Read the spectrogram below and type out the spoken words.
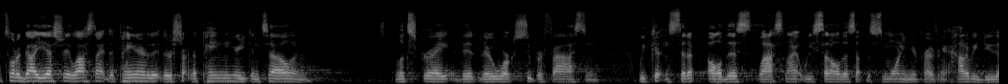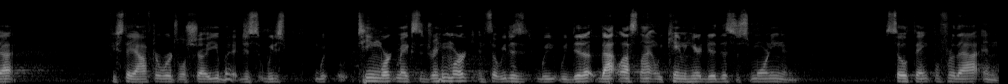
I told a guy yesterday, last night, the painter, they're starting to paint in here, you can tell, and Looks great. They, worked super fast, and we couldn't set up all this last night. We set all this up this morning. You're probably thinking, how do we do that? If you stay afterwards, we'll show you. But just we just we, teamwork makes the dream work, and so we just we, we did that last night. We came in here, did this this morning, and so thankful for that. And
